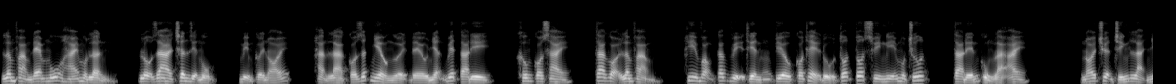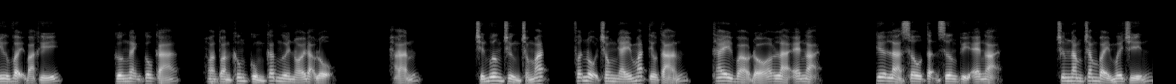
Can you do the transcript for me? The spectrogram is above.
Lâm phàm đem mũ hái một lần, lộ ra chân diện mục mỉm cười nói, hẳn là có rất nhiều người đều nhận biết ta đi, không có sai, ta gọi lâm phàm, hy vọng các vị thiên tiêu có thể đủ tốt tốt suy nghĩ một chút, ta đến cùng là ai? Nói chuyện chính là như vậy bà khí. Cương ngạnh câu cá, hoàn toàn không cùng các ngươi nói đạo lộ. Hán. Chiến vương chừng trong mắt, phẫn nộ trong nháy mắt tiêu tán, thay vào đó là e ngại. Kia là sâu tận xương tùy e ngại. Chương năm trăm bảy mươi chín,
